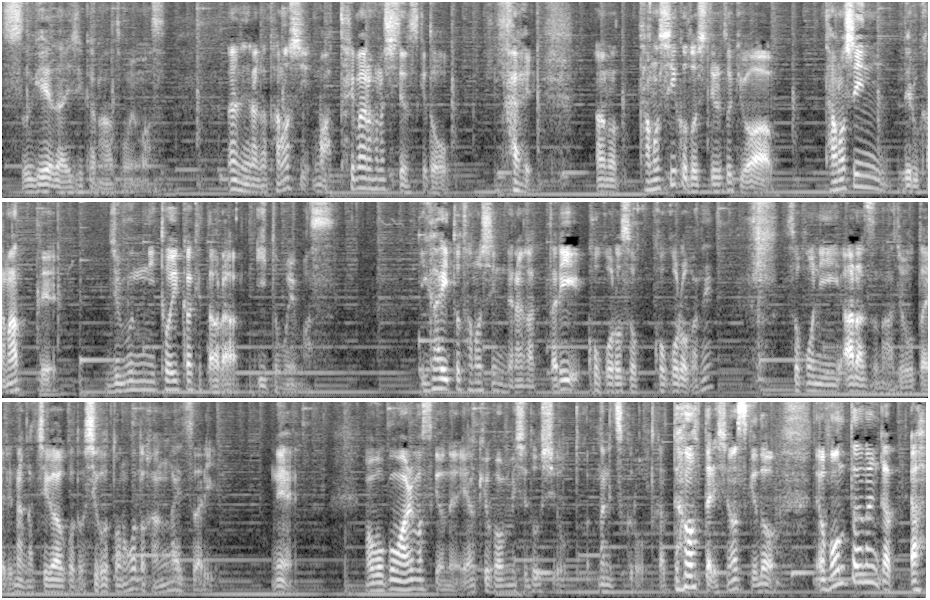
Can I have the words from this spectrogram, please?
すげえ大事かなと思います。なのでなんか楽しいまあ当たり前の話してるんですけどはい。あの楽しいことしてる時は楽しんでるかなって自分に問いかけたらいいと思います。意外と楽しんでなかったり心そ心がねそこにあらずな状態でなんか違うこと仕事のこと考えてたりねまあ、僕もありますけどね、いや、今日晩飯どうしようとか、何作ろうとかって思ったりしますけど、でも本当はなんか、あ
